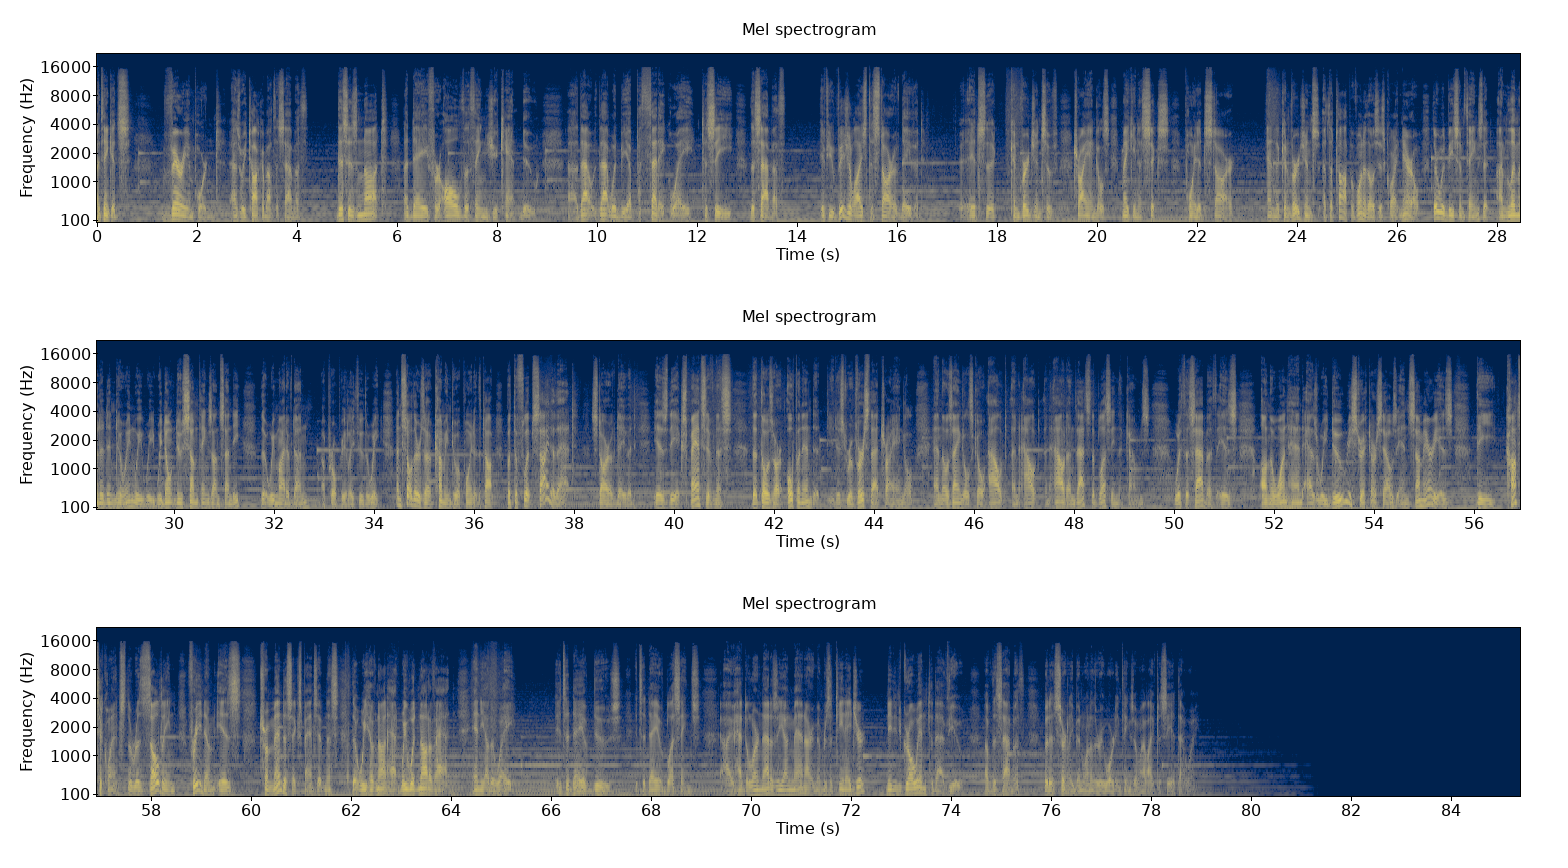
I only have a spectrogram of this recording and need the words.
I think it's very important as we talk about the Sabbath. This is not a day for all the things you can't do. Uh, that, that would be a pathetic way to see the Sabbath. If you visualize the Star of David, it's the convergence of triangles making a six pointed star. And the convergence at the top of one of those is quite narrow. There would be some things that I'm limited in doing. We, we, we don't do some things on Sunday that we might have done appropriately through the week. And so there's a coming to a point at the top. But the flip side of that Star of David is the expansiveness that those are open ended. You just reverse that triangle, and those angles go out and out and out. And that's the blessing that comes with the Sabbath is on the one hand, as we do restrict ourselves in some areas, the consequence, the resulting freedom is tremendous expansiveness that we have not had. We would not have had any other way. It's a day of dues. It's a day of blessings. I had to learn that as a young man. I remember as a teenager needing to grow into that view of the Sabbath. But it's certainly been one of the rewarding things of my life to see it that way.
